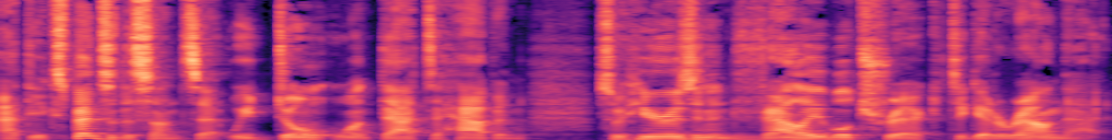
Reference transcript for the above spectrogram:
at the expense of the sunset. We don't want that to happen. So here is an invaluable trick to get around that.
